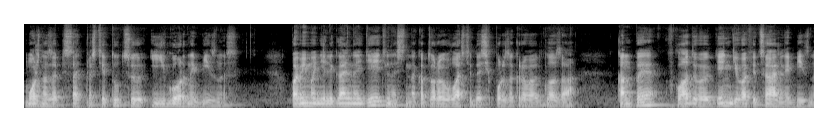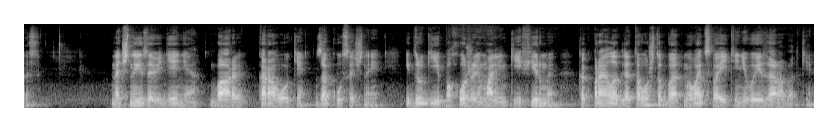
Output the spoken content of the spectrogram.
можно записать проституцию и игорный бизнес. Помимо нелегальной деятельности, на которую власти до сих пор закрывают глаза, Канпе вкладывают деньги в официальный бизнес. Ночные заведения, бары, караоке, закусочные и другие похожие маленькие фирмы, как правило, для того, чтобы отмывать свои теневые заработки.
